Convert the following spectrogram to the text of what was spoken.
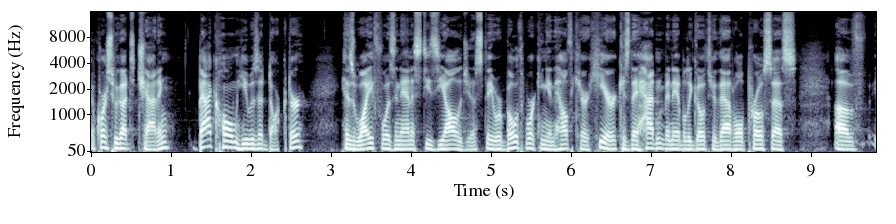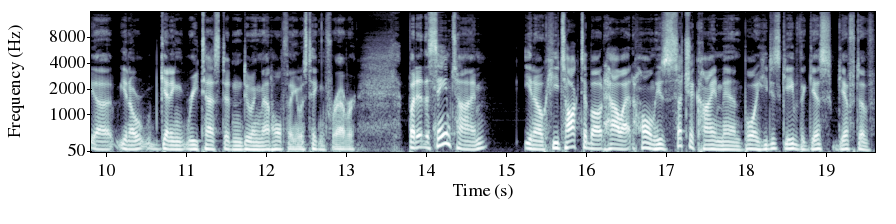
Of course, we got to chatting. Back home, he was a doctor. His wife was an anesthesiologist. They were both working in healthcare here because they hadn't been able to go through that whole process of, uh, you know, getting retested and doing that whole thing. It was taking forever. But at the same time, you know, he talked about how at home he's such a kind man. Boy, he just gave the gift gift of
